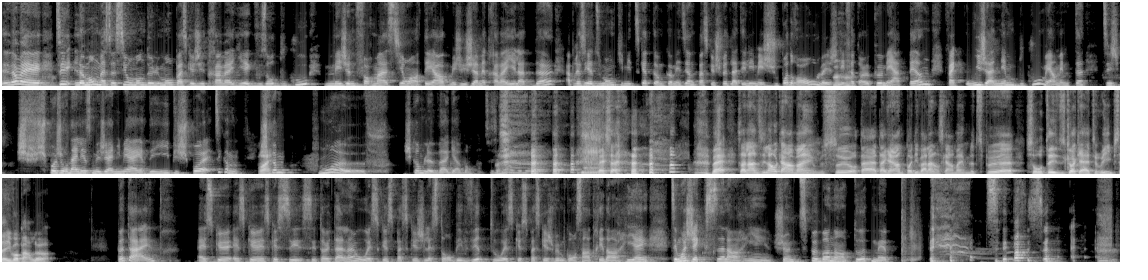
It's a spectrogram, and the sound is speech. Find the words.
non, mais tu sais, le monde m'associe au monde de l'humour parce que j'ai travaillé avec vous autres beaucoup, mais j'ai une formation en théâtre, mais j'ai jamais travaillé là-dedans. Après il y a du monde qui m'étiquette comme comédienne parce que je fais de la télé, mais je joue pas de rôle. Je l'ai uh-huh. fait un peu, mais à peine. Fait que oui, j'anime beaucoup, mais en même temps, tu sais, je suis pas journaliste, mais j'ai animé à RDI, puis je suis pas, tu sais, comme, je suis comme, moi, euh, je suis comme le vagabond. ben, ça... ben, ça en dit long quand même sur ta, ta grande polyvalence quand même. Là. Tu peux euh, sauter du coq à la truie, puis ça y va par là. Peut-être. Est-ce que est-ce que est-ce que c'est un talent ou est-ce que c'est parce que je laisse tomber vite ou est-ce que c'est parce que je veux me concentrer dans rien? Tu sais, moi, j'excelle en rien. Je suis un petit peu bonne en tout, mais c'est ça.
